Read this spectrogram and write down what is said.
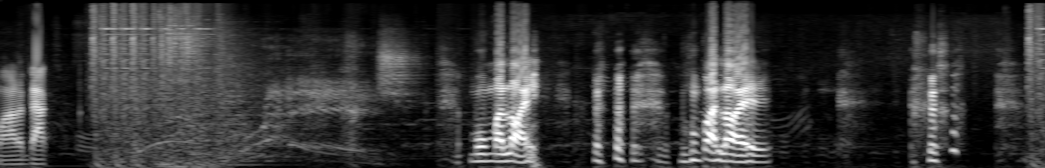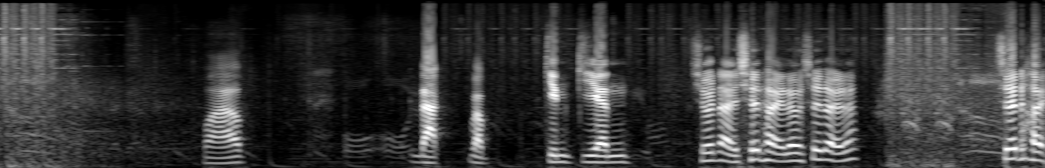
มาแล้วดัก มุมอร่อย มุมอร่อยว้าวดักแบบกินเกียน ช่วยหน่อยช่วยหน่อยเร็วช่วยหน่อยนะช่วยหน่อย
